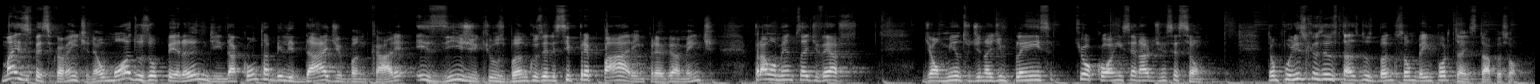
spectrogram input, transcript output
Mais especificamente, né, o modus operandi da contabilidade bancária exige que os bancos eles se preparem previamente para momentos adversos, de aumento de inadimplência que ocorre em cenário de recessão. Então, por isso que os resultados dos bancos são bem importantes, tá, pessoal?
